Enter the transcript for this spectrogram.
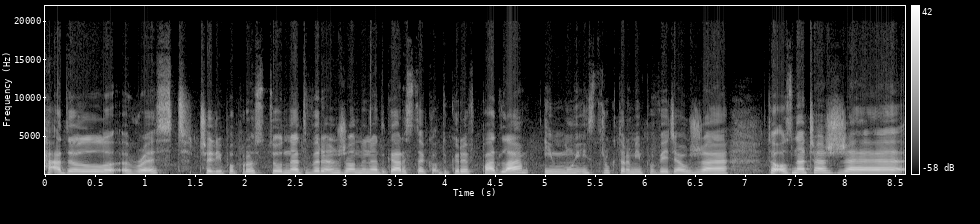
paddle wrist, czyli po prostu nadwyrężony nadgarstek od gry w padla i mój instruktor mi powiedział, że to oznacza, że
